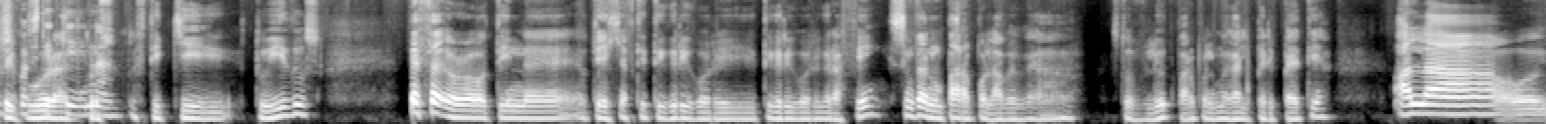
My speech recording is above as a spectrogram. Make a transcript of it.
φιγούρα αντιπροσωπευτική ναι. του είδους δεν θεωρώ ότι, είναι, ότι έχει αυτή τη γρήγορη, τη γρήγορη γραφή. Συμβαίνουν πάρα πολλά βέβαια στο βιβλίο του, πάρα πολύ μεγάλη περιπέτεια. Αλλά ο,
